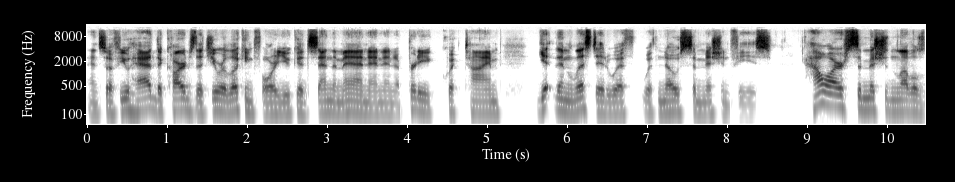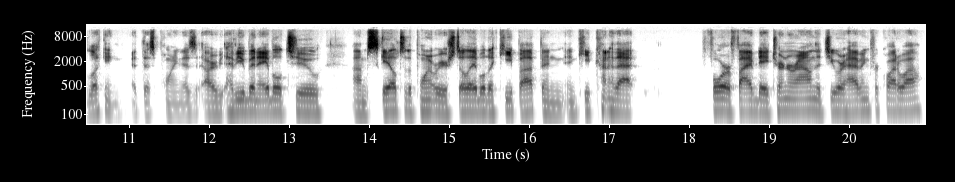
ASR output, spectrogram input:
And so if you had the cards that you were looking for, you could send them in and in a pretty quick time get them listed with with no submission fees. How are submission levels looking at this point? Is are have you been able to um, scale to the point where you're still able to keep up and and keep kind of that four or five day turnaround that you were having for quite a while?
